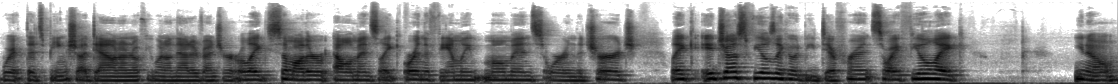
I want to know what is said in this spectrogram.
where that's being shut down i don't know if you went on that adventure or like some other elements like or in the family moments or in the church like it just feels like it would be different so i feel like you know,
